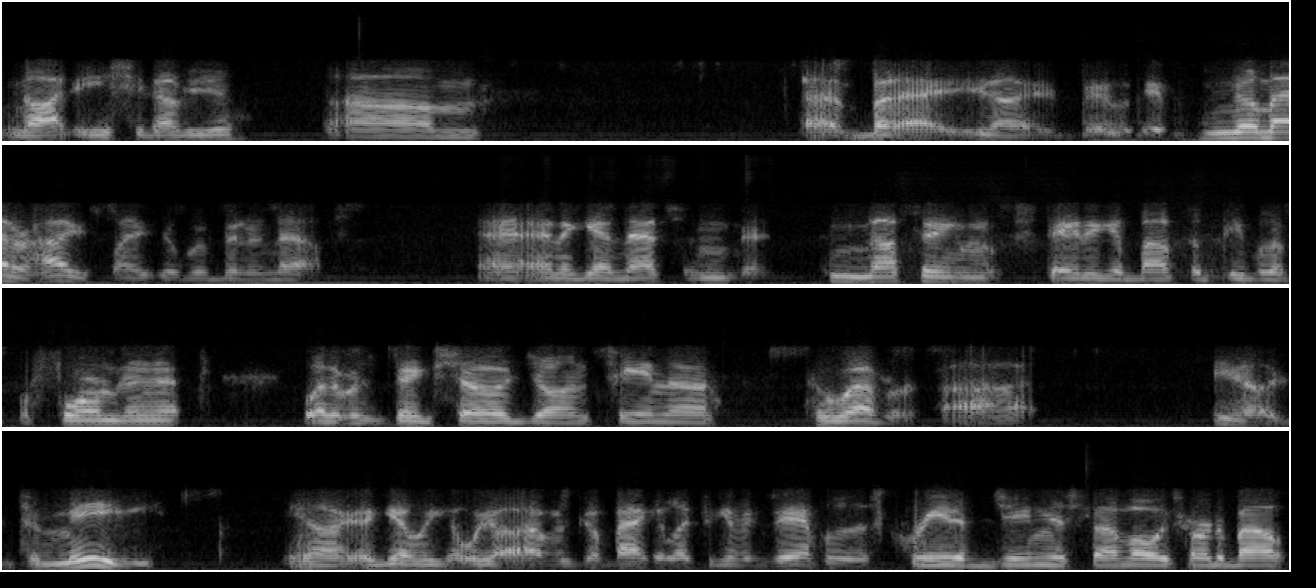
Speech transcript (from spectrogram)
not ECW. Um, uh, but uh, you know, it, it, no matter how you slice it, would have been enough. And, and again, that's n- nothing stating about the people that performed in it, whether it was Big Show, John Cena, whoever. Uh, you know, to me, you know, again, we we I always go back and like to give examples of this creative genius that I've always heard about.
